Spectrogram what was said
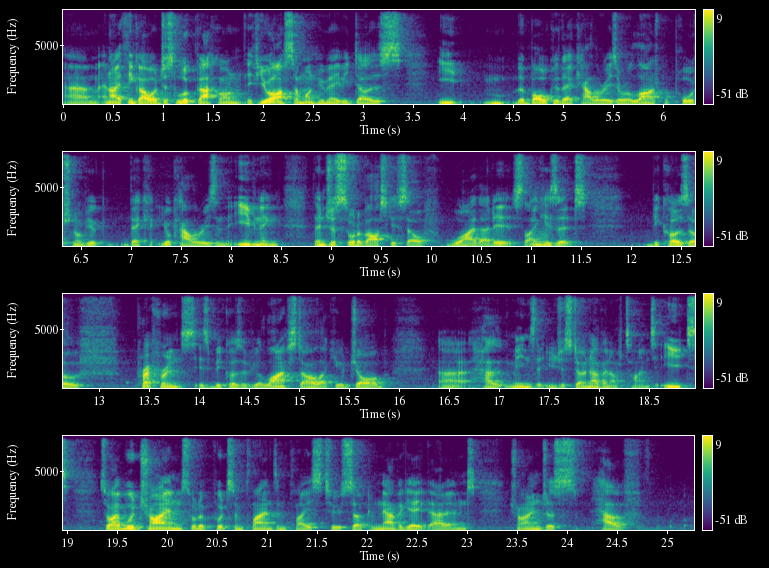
um, and I think I would just look back on if you are someone who maybe does eat the bulk of their calories or a large proportion of your their, your calories in the evening, then just sort of ask yourself why that is. Like, mm. is it because of preference? Is because of your lifestyle, like your job? Uh, has, means that you just don't have enough time to eat. So I would try and sort of put some plans in place to circumnavigate that and try and just have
